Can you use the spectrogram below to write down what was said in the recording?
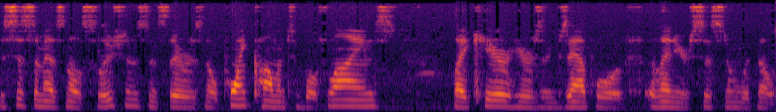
the system has no solution since there is no point common to both lines. Like here, here's an example of a linear system with no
